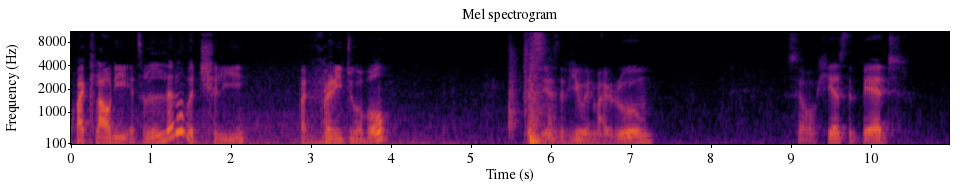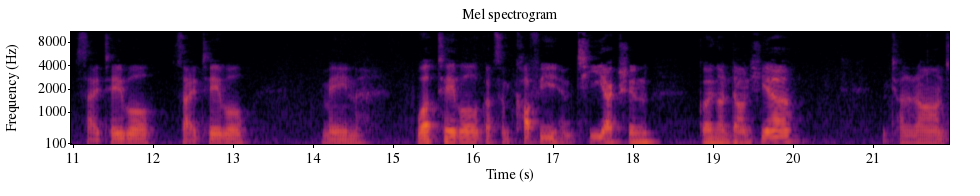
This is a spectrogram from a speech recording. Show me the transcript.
quite cloudy. It's a little bit chilly, but very doable. This is the view in my room. So here's the bed, side table, side table, main work table. Got some coffee and tea action going on down here. We turn around,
